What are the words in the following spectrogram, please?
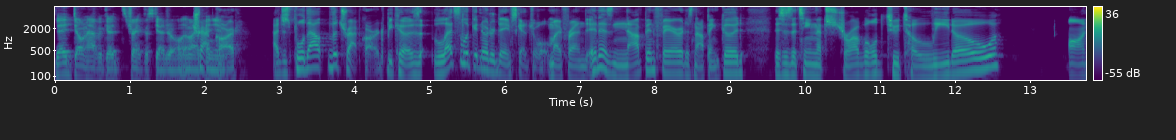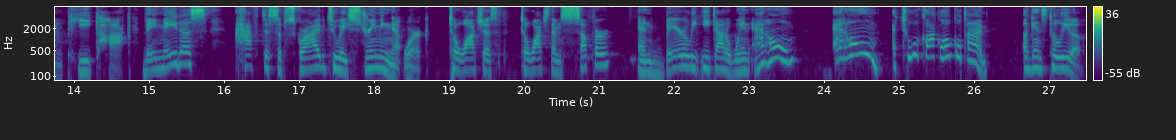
They don't have a good strength of schedule. In my opinion. trap opinion. card. I just pulled out the trap card because let's look at Notre Dame's schedule, my friend. It has not been fair. It has not been good. This is a team that struggled to Toledo on Peacock. They made us have to subscribe to a streaming network to watch us to watch them suffer and barely eke out a win at home, at home at two o'clock local time against Toledo.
